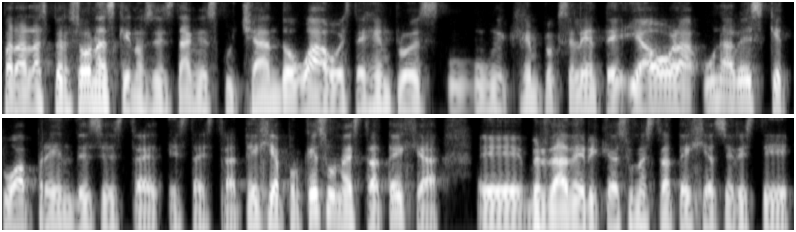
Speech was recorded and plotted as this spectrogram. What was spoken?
para las personas que nos están escuchando, wow, este ejemplo es un ejemplo excelente. Y ahora, una vez que tú aprendes esta, esta estrategia, porque es una estrategia, eh, ¿verdad, Erika? Es una estrategia hacer este,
